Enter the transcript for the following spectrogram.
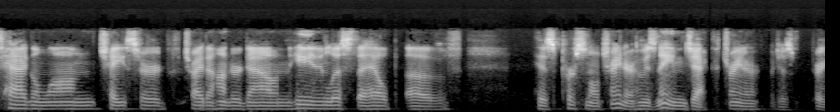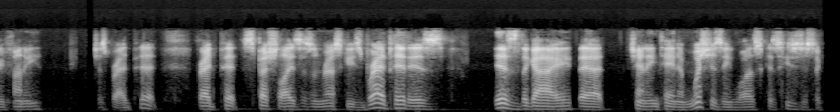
tag along, chase her, try to hunt her down. He enlists the help of his personal trainer, who is named Jack the Trainer, which is very funny, which is Brad Pitt. Brad Pitt specializes in rescues. Brad Pitt is is the guy that Channing Tatum wishes he was because he's just a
